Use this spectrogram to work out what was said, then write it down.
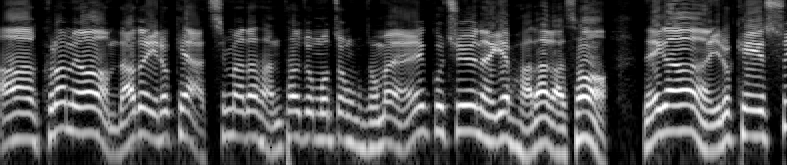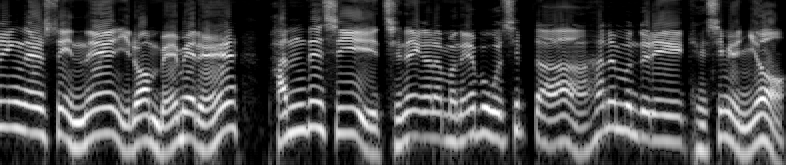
아, 그러면 나도 이렇게 아침마다 단타 종목 좀 정말 꾸준하게 받아가서 내가 이렇게 수익 낼 수 있는 이런 매매를 반드시 진행을 한번 해보고 싶다 하는 분들이 계시면요.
